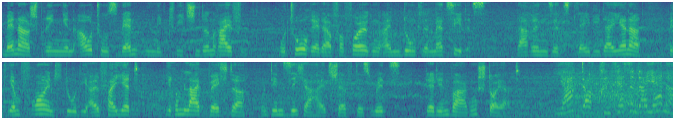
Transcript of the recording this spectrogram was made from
Männer springen in Autos, wenden mit quietschenden Reifen. Motorräder verfolgen einen dunklen Mercedes. Darin sitzt Lady Diana mit ihrem Freund Dodi Al-Fayed, ihrem Leibwächter und dem Sicherheitschef des Ritz, der den Wagen steuert. Jagd auf Prinzessin Diana!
